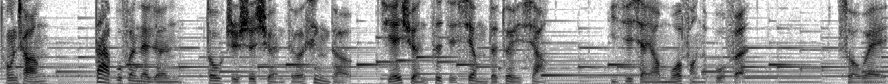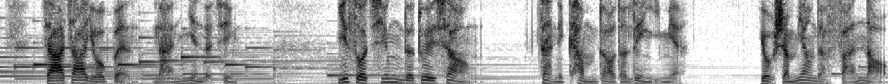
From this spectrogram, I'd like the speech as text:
通常，大部分的人。都只是选择性的节选自己羡慕的对象，以及想要模仿的部分。所谓“家家有本难念的经”，你所倾慕的对象，在你看不到的另一面，有什么样的烦恼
